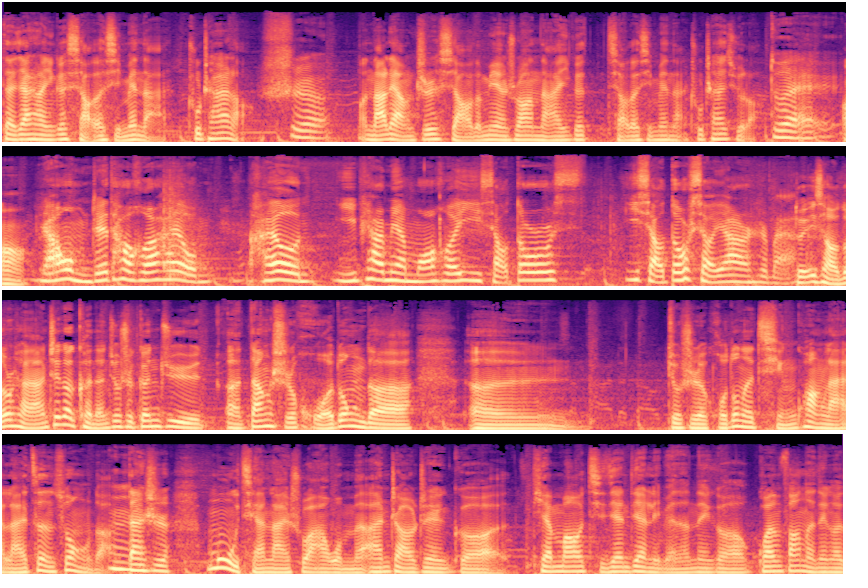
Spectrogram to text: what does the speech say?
再加上一个小的洗面奶，出差了。是，拿两支小的面霜，拿一个小的洗面奶出差去了。对，嗯。然后我们这套盒还有还有一片面膜和一小兜一小兜小样是吧？对，一小兜小样，这个可能就是根据呃当时活动的嗯，就是活动的情况来来赠送的。但是目前来说啊，我们按照这个天猫旗舰店里面的那个官方的那个。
